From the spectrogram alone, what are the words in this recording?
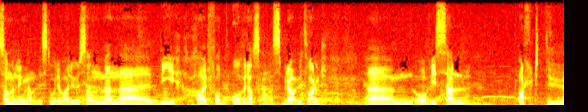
sammenlignet med de store varehusene, men vi har fått overraskende bra utvalg. Um, og vi selger alt du,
